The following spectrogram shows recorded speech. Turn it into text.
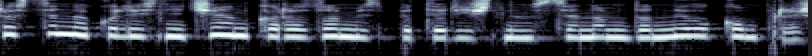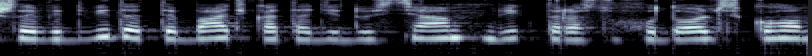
Христина Колісніченко разом із п'ятирічним сином Данилком прийшли відвідати батька та дідуся Віктора Суходольського.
